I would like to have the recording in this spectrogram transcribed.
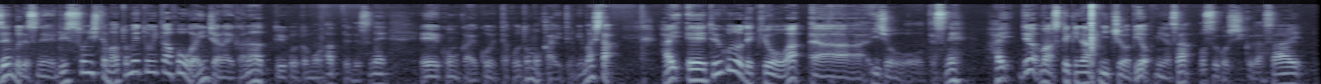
全部ですねリストにしてまとめておいた方がいいんじゃないかなっていうこともあってですね、えー、今回こういったことも書いてみました。はい、えー、ということで今日はあ以上ですね。はいではまあ素敵な日曜日を皆さんお過ごしください。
